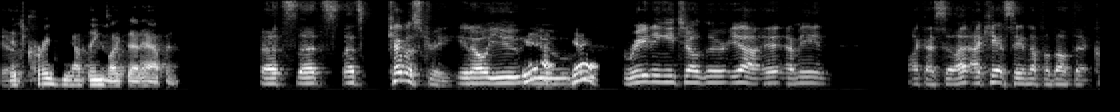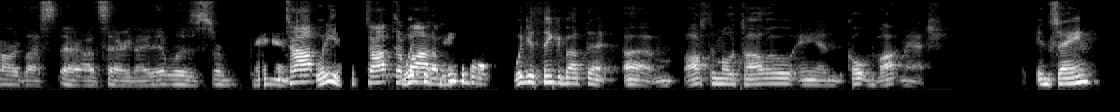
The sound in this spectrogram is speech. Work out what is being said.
Yeah. It's crazy how things like that happen. That's that's that's chemistry. You know, you yeah, you yeah reading each other. Yeah, it, I mean, like I said, I, I, can't say enough about that card last uh, on Saturday night. It was from Man, top, what do you top to bottom. Do about, what do you think about that um, Austin Mulitalo and Colton Vaught match? Insane,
